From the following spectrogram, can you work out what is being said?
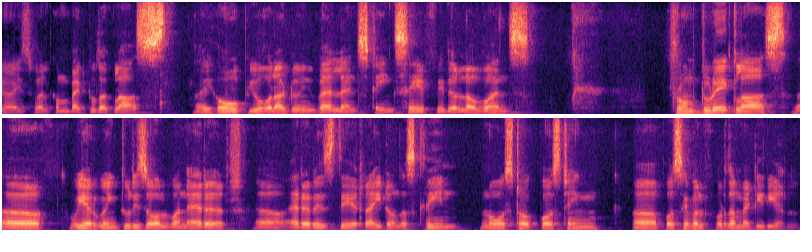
guys, welcome back to the class. I hope you all are doing well and staying safe with your loved ones. From today class, uh, we are going to resolve one error. Uh, error is there right on the screen. No stock posting uh, possible for the material.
